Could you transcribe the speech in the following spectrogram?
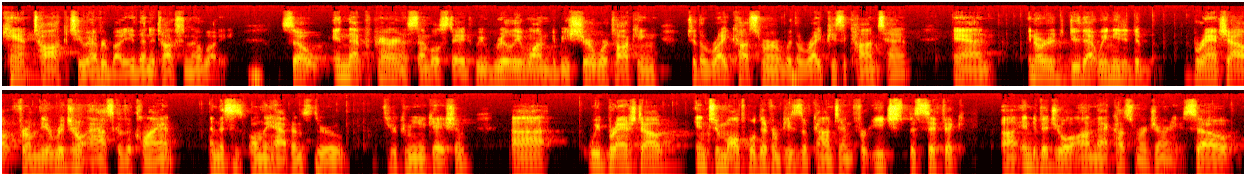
can't talk to everybody, then it talks to nobody. So, in that prepare and assemble stage, we really wanted to be sure we're talking to the right customer with the right piece of content. And in order to do that, we needed to branch out from the original ask of the client. And this is, only happens through through communication. Uh, we branched out into multiple different pieces of content for each specific uh, individual on that customer journey. So,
